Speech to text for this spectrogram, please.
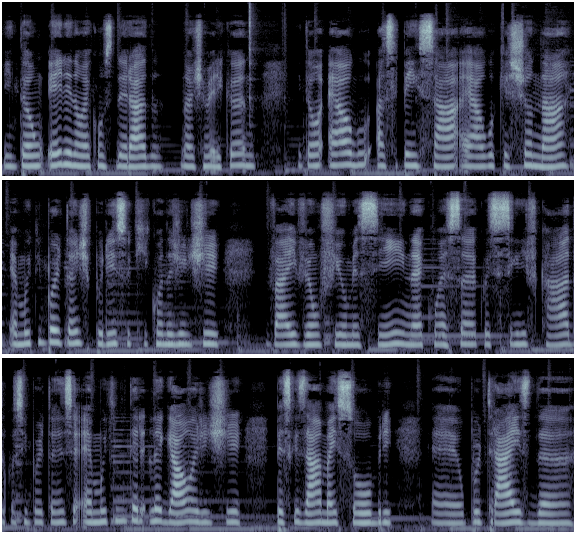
então ele não é considerado norte-americano. Então é algo a se pensar, é algo a questionar. É muito importante por isso que quando a gente vai ver um filme assim, né, com essa com esse significado, com essa importância, é muito legal a gente pesquisar mais sobre é, o por trás da,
